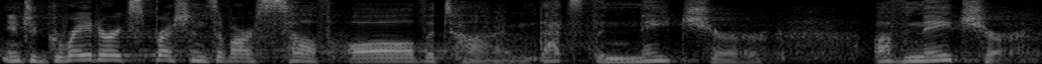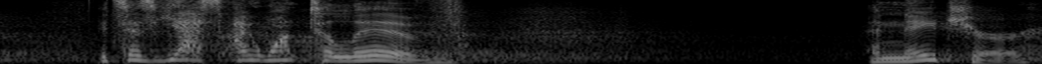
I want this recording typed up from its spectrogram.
into greater expressions of ourself all the time. That's the nature of nature. It says, Yes, I want to live. And nature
